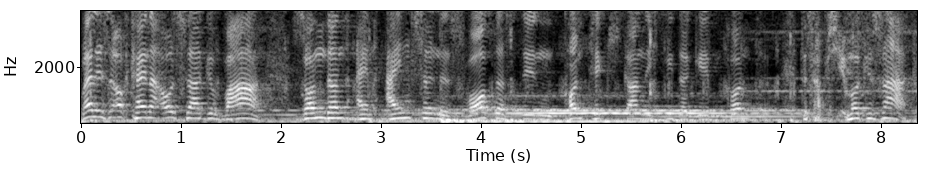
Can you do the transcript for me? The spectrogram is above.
weil es auch keine Aussage war, sondern ein einzelnes Wort, das den Kontext gar nicht wiedergeben konnte. Das habe ich immer gesagt.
